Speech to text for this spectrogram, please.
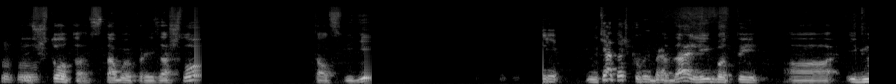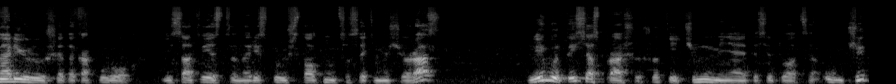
Угу. То есть что-то с тобой произошло, стал свидетелем. И у тебя точка выбора, да, либо ты э, игнорируешь это как урок и, соответственно, рискуешь столкнуться с этим еще раз, либо ты себя спрашиваешь, окей, чему меня эта ситуация учит,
